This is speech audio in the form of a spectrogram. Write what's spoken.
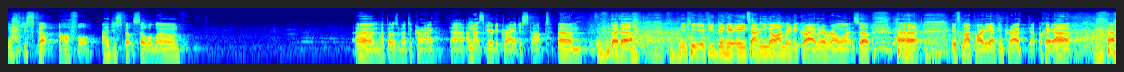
I just felt awful. I just felt so alone. Um, I thought I was about to cry. Uh, I'm not scared to cry, it just stopped. Um, but uh, if you've been here anytime, you know I'm ready to cry whenever I want. So uh, it's my party, I can cry. No, okay. Uh,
